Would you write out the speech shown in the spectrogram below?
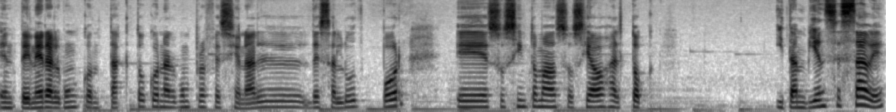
en tener algún contacto con algún profesional de salud por eh, sus síntomas asociados al TOC. Y también se sabe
